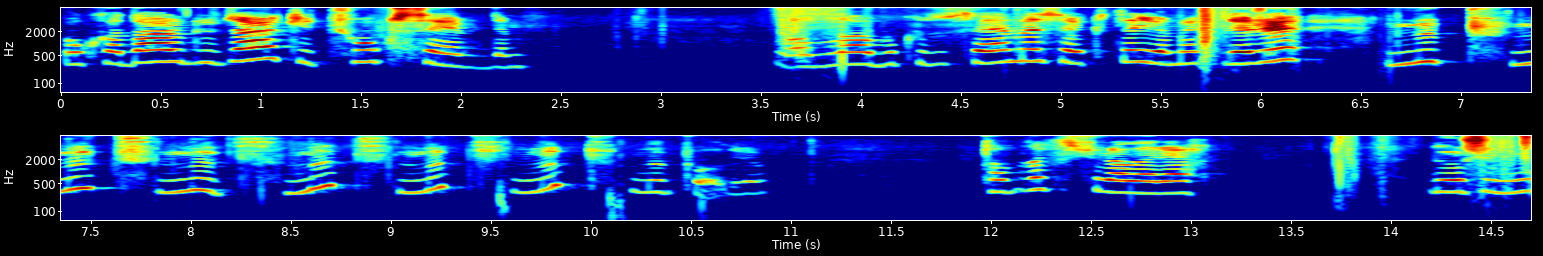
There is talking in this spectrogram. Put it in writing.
O kadar güzel ki çok sevdim. Vallahi bu kızı sevmesek de yemekleri müp müp müp müp müp müp müp oluyor. Topla şuralara. Görüşürüz.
